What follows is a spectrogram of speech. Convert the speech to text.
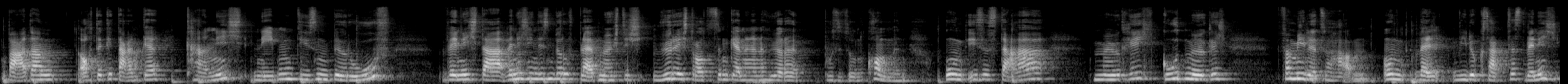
war dann auch der Gedanke, kann ich neben diesem Beruf, wenn ich da, wenn ich in diesem Beruf bleiben möchte, ich, würde ich trotzdem gerne in eine höhere Position kommen. Und ist es da möglich, gut möglich, Familie zu haben? Und weil, wie du gesagt hast, wenn ich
